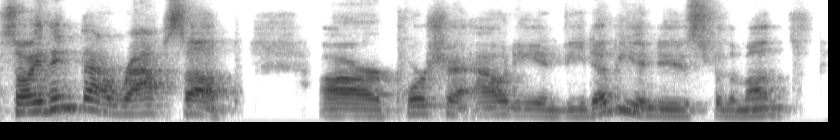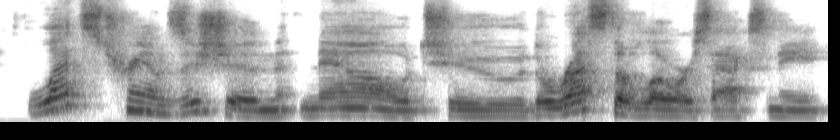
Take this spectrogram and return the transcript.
So I think that wraps up our Porsche, Audi, and VW news for the month. Let's transition now to the rest of Lower Saxony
